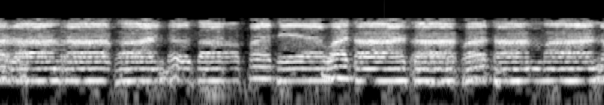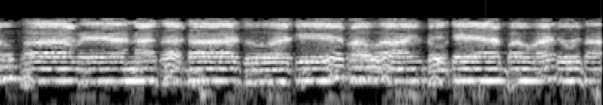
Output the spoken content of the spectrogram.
ารังรักขันตุสัพพเทวตาสัพธรรมานุภาเวนัสสทธาสุติภวัน เตปวัตุสา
